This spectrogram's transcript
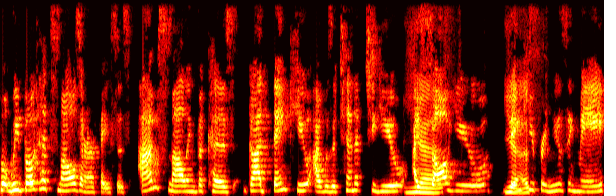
but we both had smiles on our faces. I'm smiling because God, thank you. I was attentive to you. Yes. I saw you. Yes. Thank you for using me.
